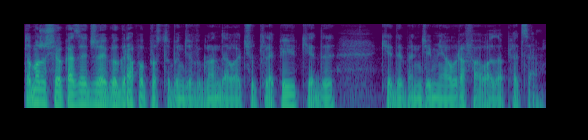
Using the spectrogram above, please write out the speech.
to może się okazać, że jego gra po prostu będzie wyglądała ciut lepiej, kiedy, kiedy będzie miał Rafała za plecami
